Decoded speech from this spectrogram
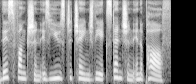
This function is used to change the extension in a path.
